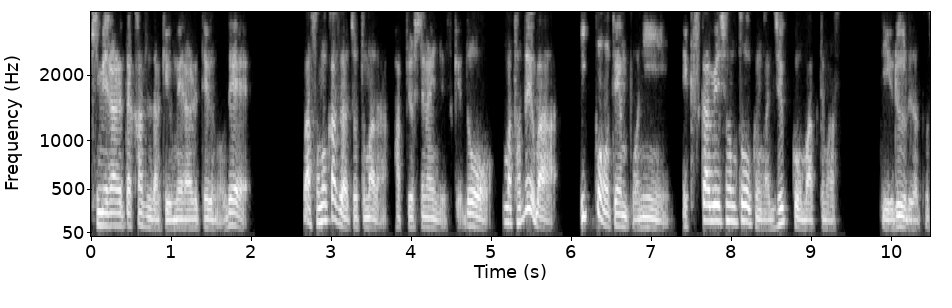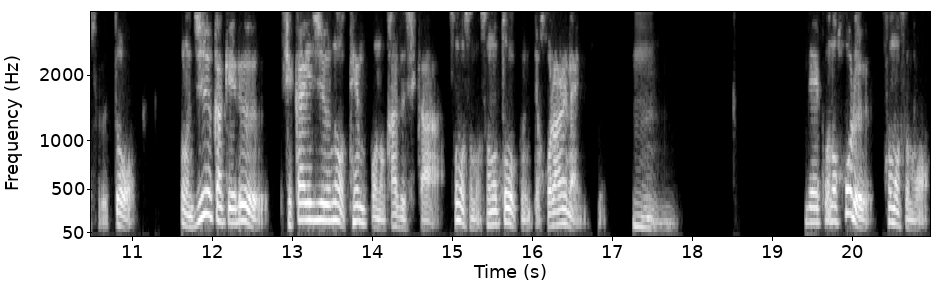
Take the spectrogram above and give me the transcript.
決められた数だけ埋められてるので、まあ、その数はちょっとまだ発表してないんですけど、まあ、例えば、1個の店舗にエクスカベーショントークンが10個埋まってますっていうルールだとすると、この10かける世界中の店舗の数しか、そもそもそのトークンって掘られないんですよ。う。うんんで、この掘る、そもそも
